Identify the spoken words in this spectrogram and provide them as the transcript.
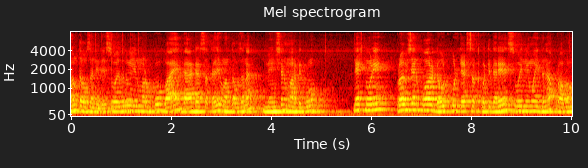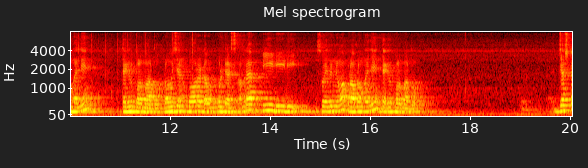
one thousand ಇದೆ. ಸೊ ಇದನ್ನು ಏನು ಮಾಡಬೇಕು? ಬೈ ಬ್ಯಾಡ್ ಡೆಟ್ಸ್ ಅಂತೇಳಿ ಒನ್ ತೌಸಂಡ್ ಮೆನ್ಷನ್ ಮಾಡಬೇಕು. ನೆಕ್ಸ್ಟ್ ನೋಡಿ ಪ್ರೊವಿಷನ್ ಫಾರ್ ಡೌಟ್ಫುಲ್ ಡೆಟ್ಸ್ ಅಂತ ಕೊಟ್ಟಿದ್ದಾರೆ. ಸೊ ನೀವು ಇದನ್ನು ಪ್ರಾಬ್ಲಮ್ದಲ್ಲಿ ತೆಗೆದುಕೊಳ್ಬಾರ್ದು. ಪ್ರೊವಿಷನ್ ಫಾರ್ ಡೌಟ್ಫುಲ್ ಡೆಟ್ಸ್ ಅಂದರೆ ಪಿ ಡಿ ಡಿ ಸೊ ಇದನ್ನು ನೀವು ಪ್ರಾಬ್ಲಮ್ದಲ್ಲಿ ತೆಗೆದುಕೊಳ್ಬಾರ್ದು. ಜಸ್ಟ್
